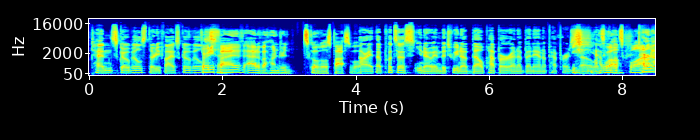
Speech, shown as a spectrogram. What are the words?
10 Scovilles, 35 Scovilles? 35 out of 100 Scovilles possible. All right, that puts us, you know, in between a bell pepper and a banana pepper. So let's, well- let's Well, turn don't up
